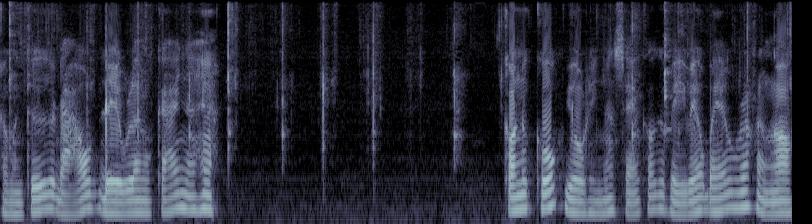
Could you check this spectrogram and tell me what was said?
Rồi mình cứ đảo đều lên một cái nữa ha. Có nước cốt vô thì nó sẽ có cái vị béo béo rất là ngon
